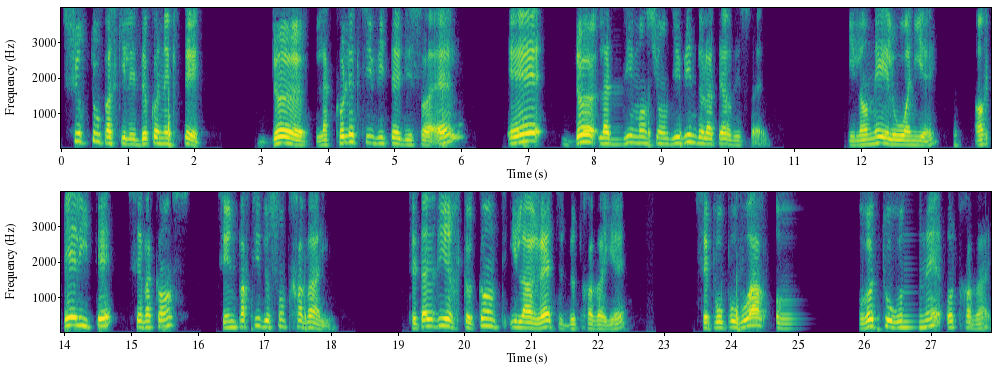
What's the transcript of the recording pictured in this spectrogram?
surtout parce qu'il est déconnecté de la collectivité d'Israël et de la dimension divine de la terre d'Israël. Il en est éloigné. En réalité, ses vacances, c'est une partie de son travail. C'est-à-dire que quand il arrête de travailler, c'est pour pouvoir retourner au travail.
